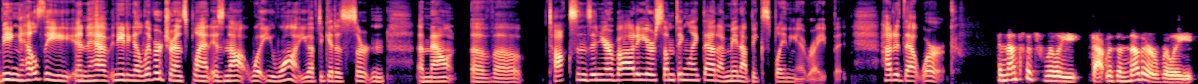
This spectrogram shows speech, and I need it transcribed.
being healthy and have needing a liver transplant is not what you want. You have to get a certain amount of uh, toxins in your body or something like that. I may not be explaining it right, but how did that work? And that's what's really, that was another really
